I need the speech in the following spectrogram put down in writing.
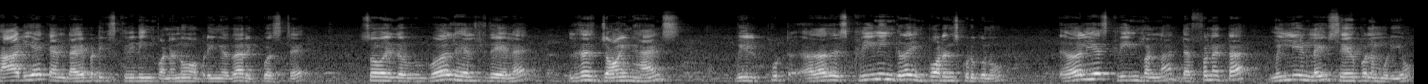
cardiac and diabetic screening பண்ணணும் அப்படிங்கிறது தான் ரிக்வஸ்ட்டு ஸோ இந்த வேர்ல்டு ஹெல்த் டேயில் let join hands we'll put அதாவது ஸ்க்ரீனிங்க்கு தான் இம்பார்ட்டன்ஸ் கொடுக்கணும். ஏர்லியாக ஸ்க்ரீன் பண்ணால் டெஃபினட்டாக மில்லியன் லைஃப் சேவ் பண்ண முடியும்.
